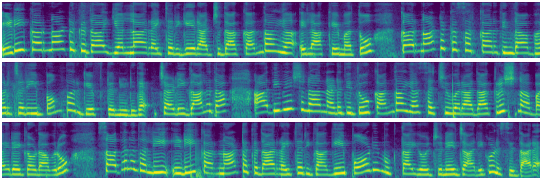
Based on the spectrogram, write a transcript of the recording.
ಇಡೀ ಕರ್ನಾಟಕದ ಎಲ್ಲ ರೈತರಿಗೆ ರಾಜ್ಯದ ಕಂದಾಯ ಇಲಾಖೆ ಮತ್ತು ಕರ್ನಾಟಕ ಸರ್ಕಾರದಿಂದ ಭರ್ಜರಿ ಬಂಪರ್ ಗಿಫ್ಟ್ ನೀಡಿದೆ. ಚಳಿಗಾಲದ ಅಧಿವೇಶನ ನಡೆದಿದ್ದು ಕಂದಾಯ ಸಚಿವರಾದ ಕೃಷ್ಣ ಬೈರೇಗೌಡ ಅವರು ಸದನದಲ್ಲಿ ಇಡೀ ಕರ್ನಾಟಕದ ರೈತರಿಗಾಗಿ ಪೋಡಿ ಮುಕ್ತ ಯೋಜನೆ ಜಾರಿಗೊಳಿಸಿದ್ದಾರೆ.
